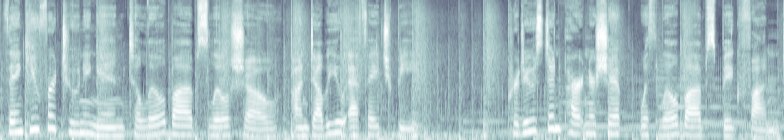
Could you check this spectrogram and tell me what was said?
Thank you for tuning in to Lil Bub's Lil Show on WFHB produced in partnership with Lil Bub's Big Fund.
